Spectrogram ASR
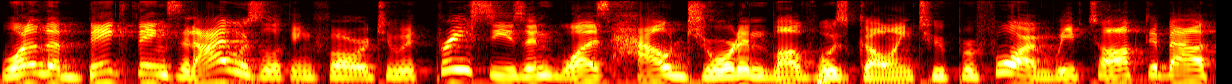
one of the big things that I was looking forward to with preseason was how Jordan Love was going to perform. We've talked about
